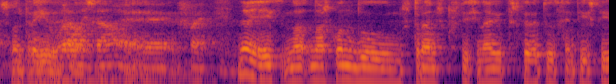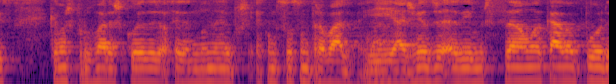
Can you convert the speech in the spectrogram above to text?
Descontraída, no verão, relaxa. então, é, É. é perfeito. Não, é isso. Nós, quando nos tornamos profissionais, e de certeza tu sentiste isso, acabamos por várias coisas, ou seja, de maneira, é como se fosse um trabalho. E às vezes a diversão acaba por. eh,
